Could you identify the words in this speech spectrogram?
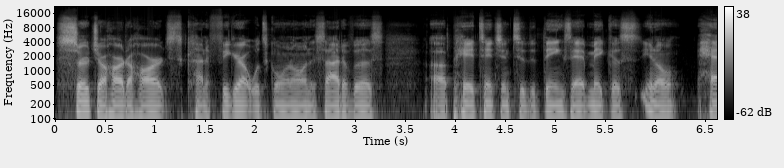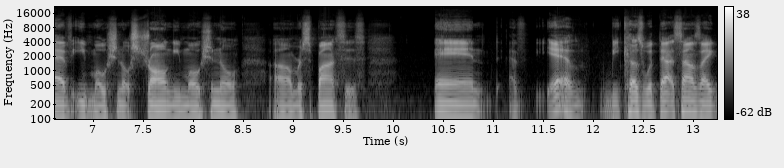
search our heart of hearts, kind of figure out what's going on inside of us, uh, pay attention to the things that make us, you know, have emotional, strong emotional um, responses. And uh, yeah, because what that sounds like,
